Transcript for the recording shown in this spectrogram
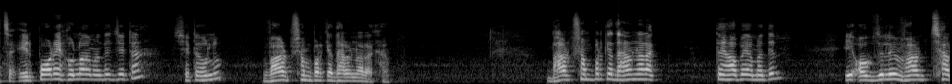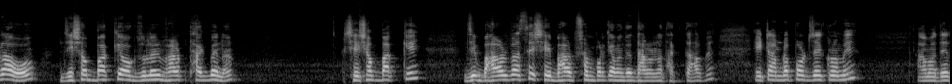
আচ্ছা এরপরে হলো আমাদের যেটা, সেটা হলো ভার্ব সম্পর্কে ধারণা রাখা। ভার্ব সম্পর্কে ধারণা রাখতে হবে আমাদের। এই অক্সিলারি ভার্ব ছাড়াও যেসব বাক্যে অক্সিলারি ভার্ব থাকবে না, সেসব বাক্যে যে ভার্ব আছে, সেই ভার্ব সম্পর্কে আমাদের ধারণা থাকতে হবে। এটা আমরা পর্যায়ক্রমে আমাদের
